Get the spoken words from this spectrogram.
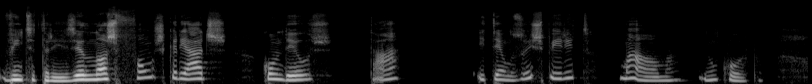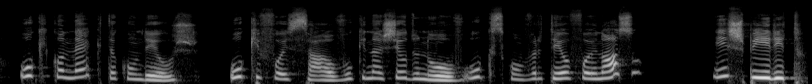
23. Ele, nós fomos criados com Deus, tá? E temos um espírito, uma alma e um corpo. O que conecta com Deus, o que foi salvo, o que nasceu de novo, o que se converteu foi o nosso espírito.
